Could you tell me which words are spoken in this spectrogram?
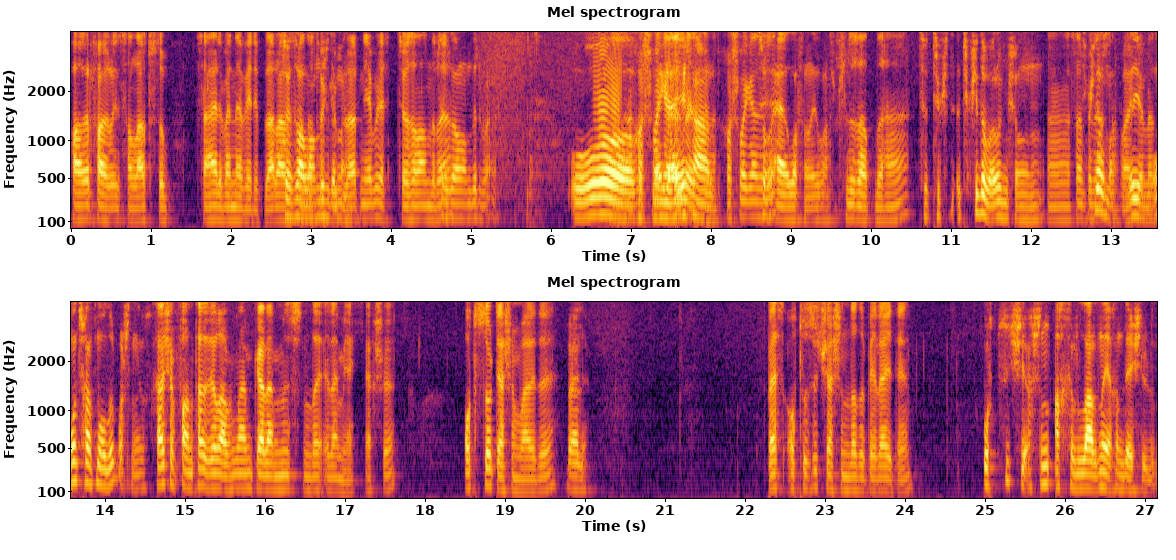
fağır-fağır insanları tutub sənə əlvə nə veriblər, Cəzalandır da töküblər. Niyə belə cəzalandırır? Cəzalandır məni. Oo, Xoşuma gəlir xan. Xoşuma Çox gəlir. əlasan İlhan. Tüklü zadlı, hə? Tü- Tük tükü də var olmuş onun. Hə, sən eləsən. Onu çıxartma olur başına. Xahiş fantaziyalarımı mənim qələmimin üstündə eləməyək, yaxşı? 34 yaşın var idi. Bəli. Bəs 33 yaşında da belə idin. 33 yaşının axırlarına yaxın dəyişildim.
